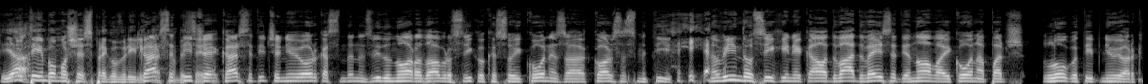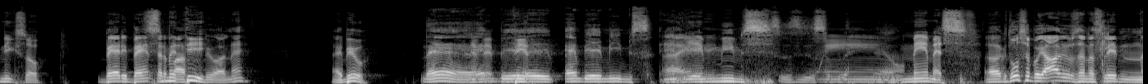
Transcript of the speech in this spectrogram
Ja. O tem bomo še spregovorili. Kar se, tiče, besedo. kar se tiče New Yorka, sem danes videl noro dobro sliko, ki so ikone za kor se smeti. ja. Na Windowsih in je kao 2020 je nova ikona, pač logotip New York Knicksov. Barry Benter Smeti. pa bil, ali ne? A je bil? Ne, NBA, NBA memes. NBA memes, bile. Ja. memes. Uh, kdo se bo javil za naslednji uh,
